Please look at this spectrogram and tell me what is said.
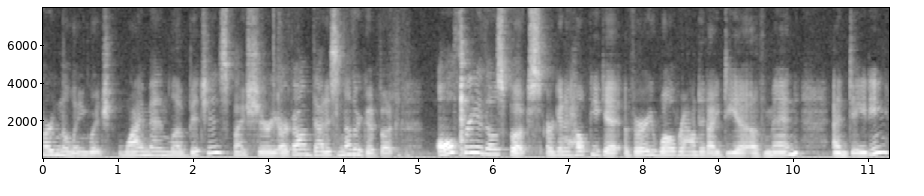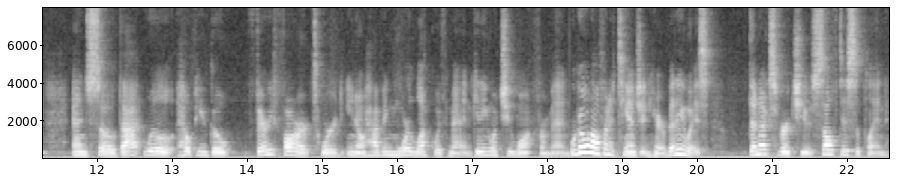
pardon the language, Why Men Love Bitches by Sherry Argov. That is another good book. All three of those books are going to help you get a very well rounded idea of men and dating. And so that will help you go very far toward, you know, having more luck with men, getting what you want from men. We're going off on a tangent here, but anyways, the next virtue, self-discipline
